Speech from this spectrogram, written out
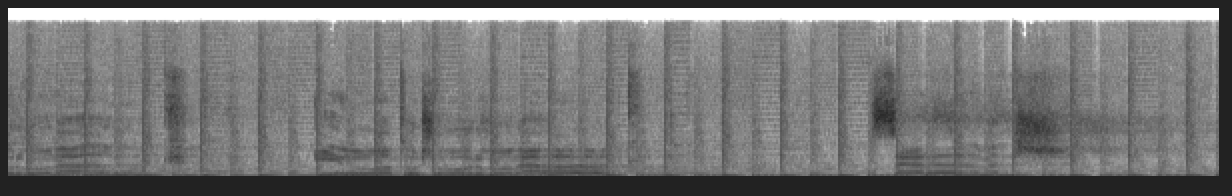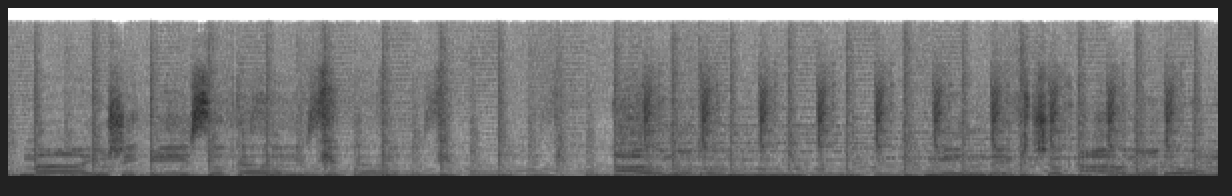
orgonák, illatos orgonák, szerelmes májusi éjszakák. Álmodom, mindig csak álmodom,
